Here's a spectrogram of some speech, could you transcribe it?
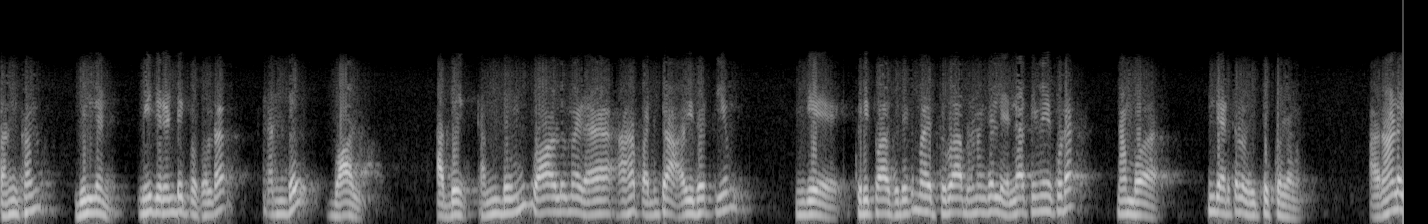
சங்கம் வில்லன். மீதி ரெண்டு இப்ப சொல்ற தண்டு வாழ் அது தண்டும் வாழுமெழ ஆக பஞ்ச ஆயுதத்தையும் இங்கே குறிப்பாக சொல்லியிருக்கும் துராபரணங்கள் எல்லாத்தையுமே கூட நம்ம இந்த இடத்துல வைத்துக் கொள்ளணும். அதனால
